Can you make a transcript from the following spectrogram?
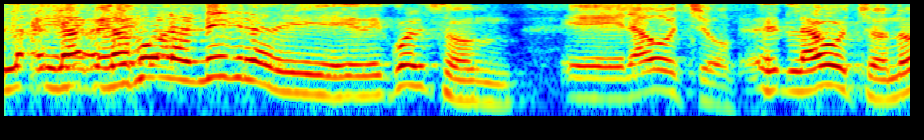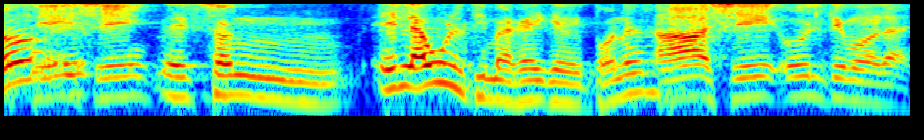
La, Eh, la- me las vengo bolas a- negras de, de cuál son? Eh, la 8. Eh, La 8, ¿no? Sí, sí. Eh, son, es la última que hay que poner. Ah, sí, último. la-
